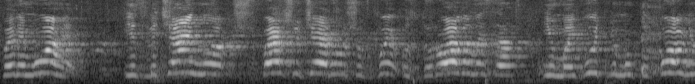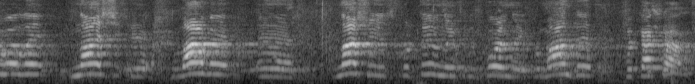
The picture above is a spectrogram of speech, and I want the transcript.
перемоги І, звичайно, в першу чергу, щоб ви оздоровилися і в майбутньому поповнювали наші е, лави е, нашої спортивної футбольної команди ФК Калуш.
